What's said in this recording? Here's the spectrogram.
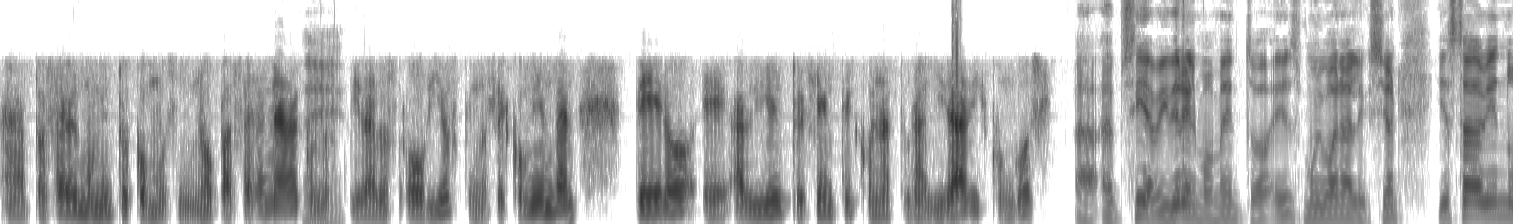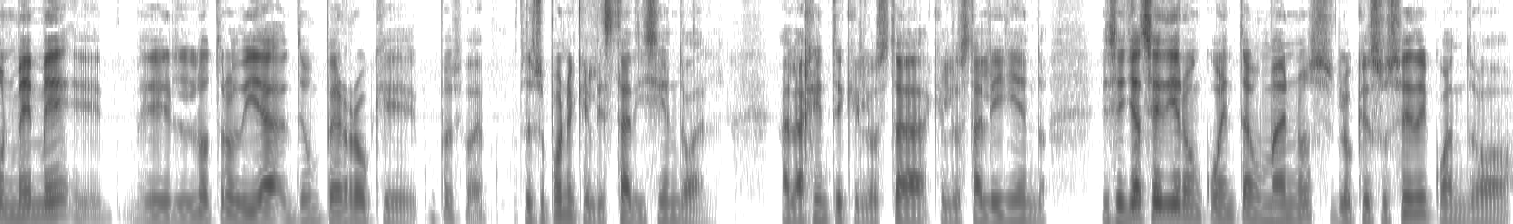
a pasar el momento como si no pasara nada, con los cuidados obvios que nos recomiendan, pero eh, a vivir el presente con naturalidad y con goce. Ah, sí, a vivir el momento, es muy buena lección. Yo estaba viendo un meme eh, el otro día de un perro que, pues, se supone que le está diciendo al, a la gente que lo está, que lo está leyendo. Dice, ya se dieron cuenta humanos lo que sucede cuando,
